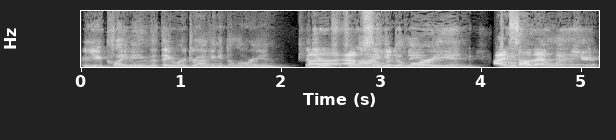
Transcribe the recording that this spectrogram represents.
are you claiming that they were driving a delorean that they were Uh, flying absolutely. a delorean I saw that LA? picture.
